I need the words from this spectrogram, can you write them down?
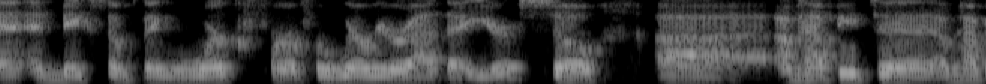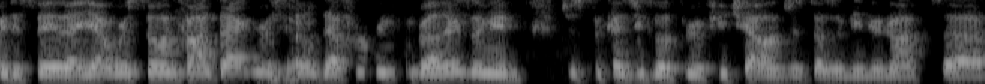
and, and, make something work for, for where we were at that year. So uh, I'm happy to I'm happy to say that yeah we're still in contact we're still definitely brothers I mean just because you go through a few challenges doesn't mean you're not uh,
